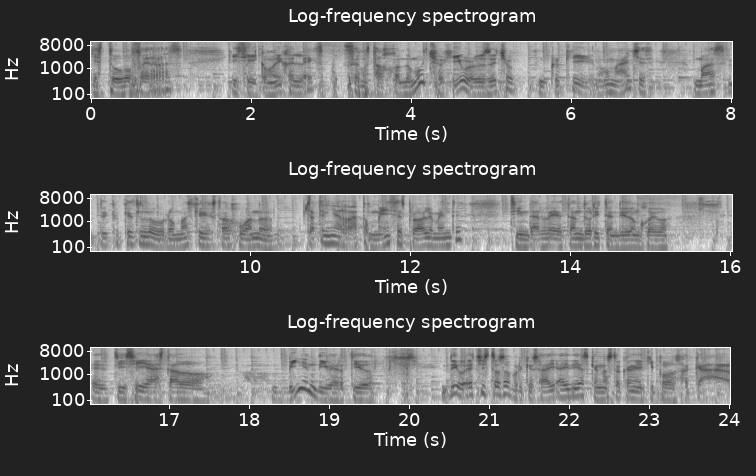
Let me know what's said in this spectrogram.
ya estuvo Ferras. Y sí, como dijo el ex, pues hemos estado jugando mucho Heroes. De hecho, creo que no manches. Más, creo que es lo, lo más que he estado jugando. Ya tenía rato, meses probablemente, sin darle tan duro y tendido un juego. Eh, y sí, ha estado bien divertido. Digo, es chistoso porque hay, hay días que nos tocan equipos acá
